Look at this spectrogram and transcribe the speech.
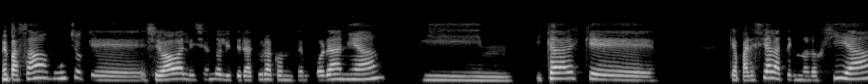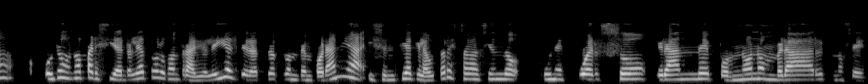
me pasaba mucho que llevaba leyendo literatura contemporánea y, cada vez que, aparecía la tecnología, o no, no aparecía, en realidad todo lo contrario, leía literatura contemporánea y sentía que el autor estaba haciendo un esfuerzo grande por no nombrar, no sé,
